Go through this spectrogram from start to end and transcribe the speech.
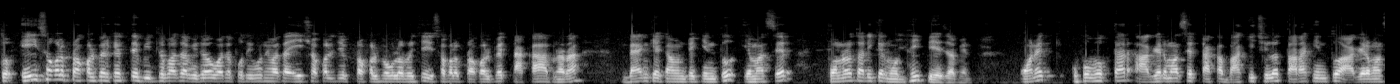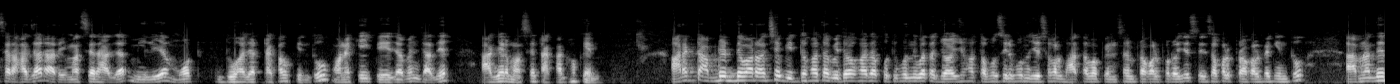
তো এই সকল প্রকল্পের ক্ষেত্রে বৃদ্ধ ভাতা, বিধবা ভাতা, প্রতিবন্ধী ভাতা, এই সকল যে প্রকল্পগুলো রয়েছে, এই সকল প্রকল্পের টাকা আপনারা ব্যাংক অ্যাকাউন্টে কিন্তু এ মাসের পনেরো তারিখের মধ্যেই পেয়ে যাবেন। অনেক উপভোক্তার আগের মাসের টাকা বাকি ছিল, তারা কিন্তু আগের মাসের হাজার আর এই মাসের হাজার মিলিয়ে মোট দু হাজার টাকাও কিন্তু অনেকেই পেয়ে যাবেন, যাদের আগের মাসে টাকা ঢোকেন। আরেকটা আপডেট দেওয়ার আছে বৃদ্ধ ভাতা, বিধবা ভাতা, প্রতিবন্ধী ভাতা, জয় জহা, তপশিল বন্ধু, যে সকল ভাতা বা পেনশন প্রকল্প রয়েছে, সেই সকল প্রকল্পে কিন্তু আপনাদের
